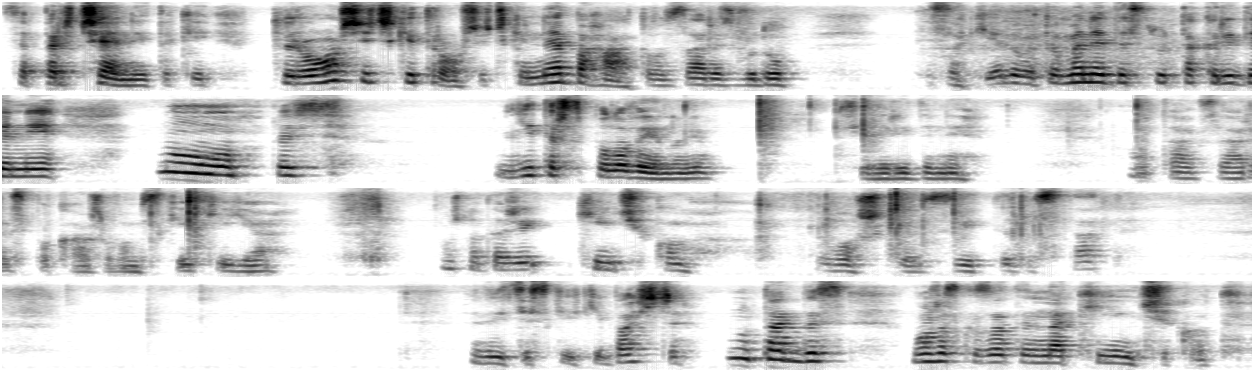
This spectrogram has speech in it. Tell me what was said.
Це перчений такий. Трошечки, трошечки, небагато. Зараз буду закидувати. У мене десь тут так рідини, ну, десь літр з половиною цієї рідини. Отак, зараз покажу вам, скільки я Можна навіть кінчиком ложки звідти достати. Дивіться, скільки, бачите? Ну, так десь, можна сказати, на кінчик от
